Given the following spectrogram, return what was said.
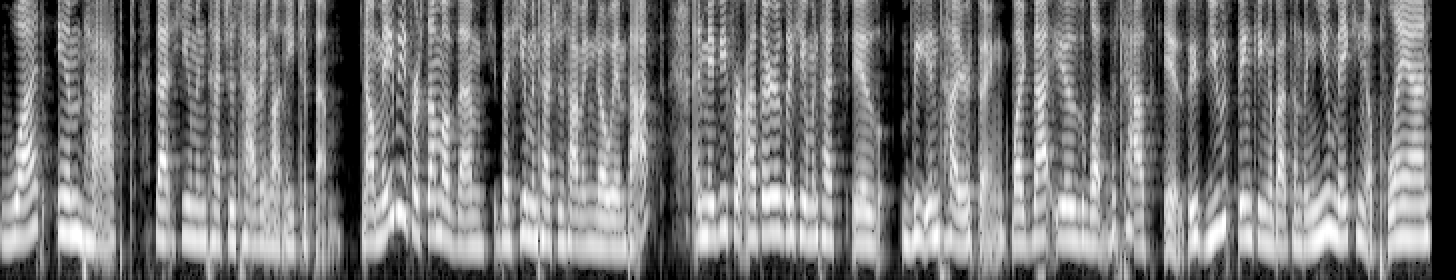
what impact that human touch is having on each of them. Now, maybe for some of them, the human touch is having no impact. And maybe for others, the human touch is the entire thing. Like that is what the task is, is you thinking about something, you making a plan,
